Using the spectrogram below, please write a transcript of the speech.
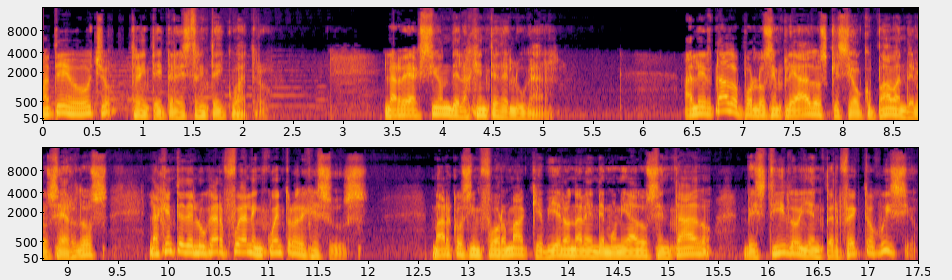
Mateo 8, 33, 34. La reacción de la gente del lugar. Alertado por los empleados que se ocupaban de los cerdos, la gente del lugar fue al encuentro de Jesús. Marcos informa que vieron al endemoniado sentado, vestido y en perfecto juicio.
